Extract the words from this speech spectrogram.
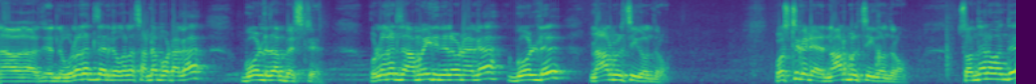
நான் இந்த உலகத்தில் இருக்கவங்களாம் சண்டை போட்டாக்கா கோல்டு தான் பெஸ்ட்டு உலகத்தில் அமைதி நிலவுனாக்கா கோல்டு நார்மல் சீக்கு வந்துடும் ஒஸ்ட்டு கிடையாது நார்மல் சீக்கு வந்துடும் ஸோ அதனால் வந்து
